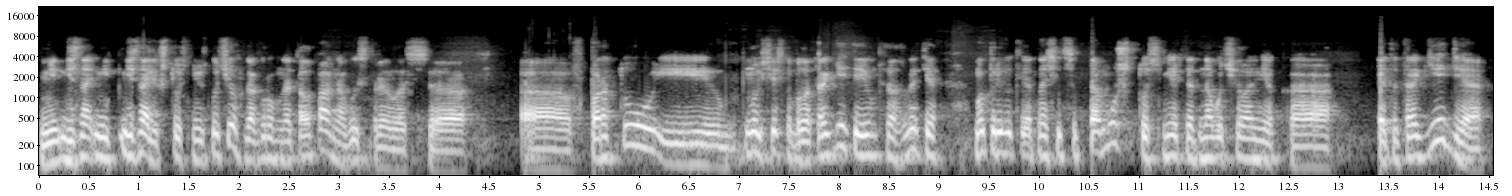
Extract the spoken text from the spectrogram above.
не, не, знали, не, не знали, что с ними случилось, огромная толпа, она выстроилась э, э, в порту, и, ну, естественно, была трагедия. И он сказал, знаете, мы привыкли относиться к тому, что смерть одного человека – это трагедия,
